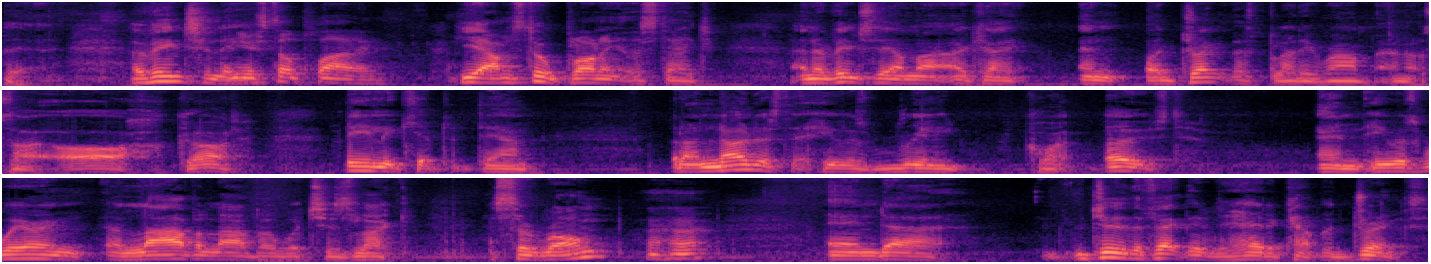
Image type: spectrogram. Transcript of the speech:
But eventually, And you're still plotting. yeah, I'm still plotting at this stage. And eventually I'm like, okay. And I drank this bloody rum and it was like, oh, God. Barely kept it down. But I noticed that he was really quite boozed. And he was wearing a lava lava, which is like a sarong. Uh huh. And uh, due to the fact that he had a couple of drinks,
